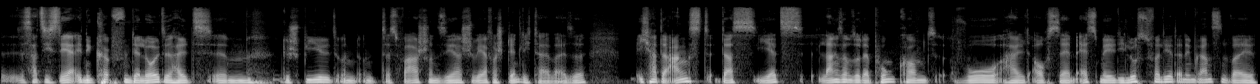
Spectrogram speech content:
es hat sich sehr in den Köpfen der Leute halt ähm, gespielt und, und das war schon sehr schwer verständlich teilweise ich hatte Angst, dass jetzt langsam so der Punkt kommt, wo halt auch Sam Esmail die Lust verliert an dem Ganzen, weil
